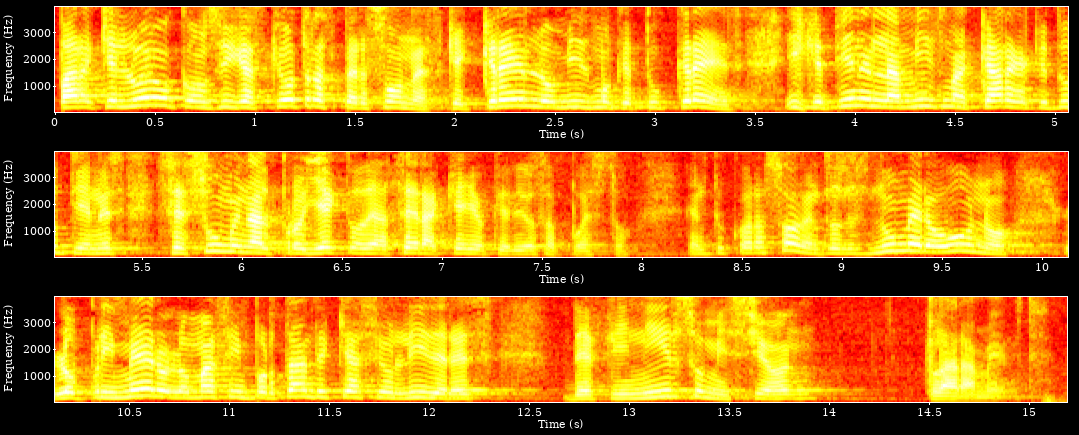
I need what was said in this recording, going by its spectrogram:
para que luego consigas que otras personas que creen lo mismo que tú crees y que tienen la misma carga que tú tienes, se sumen al proyecto de hacer aquello que Dios ha puesto en tu corazón. Entonces, número uno, lo primero, lo más importante que hace un líder es definir su misión claramente.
